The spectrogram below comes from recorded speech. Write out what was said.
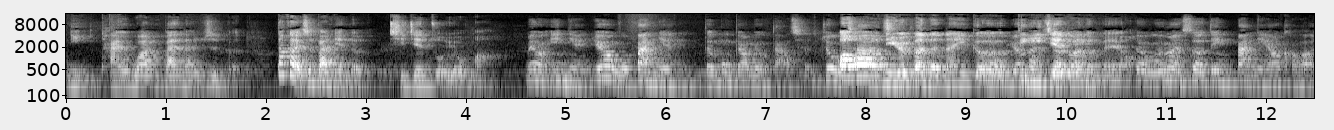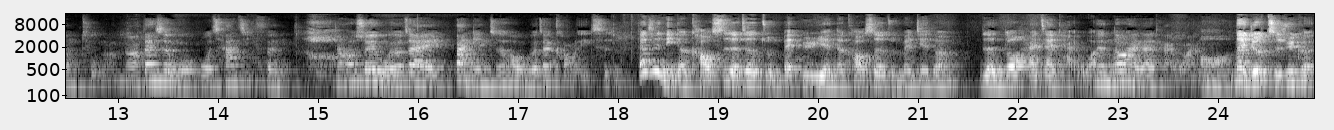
你台湾搬来日本，大概也是半年的期间左右吗？没有一年，因为我半年的目标没有达成，就我差哦，你原本的那一个第一阶段的没有。对我原本设定半年要考到 N two 嘛，然后但是我我差几分，然后所以我又在半年之后我又再考了一次，但是你的考试的这个准备语言的考试的准备阶段，人都还在台湾，人都还在台湾。哦，那你就持续可能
